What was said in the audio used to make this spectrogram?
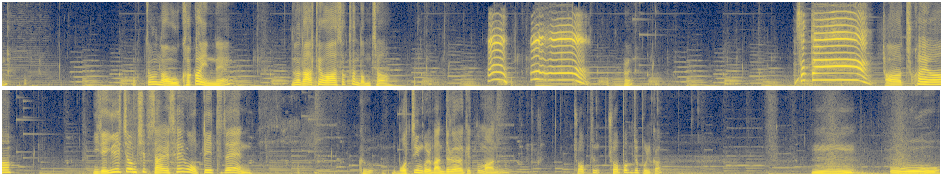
응? 어, 저 누나 오 가까이 있네. 누나 나한테 와 석탄 넘쳐. 응? 석탄! 어 축하해요. 이제 1.14에 새로 업데이트된 그 멋진 걸 만들어야겠구만. 조합 좀 조합법 좀 볼까? 음, 오,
